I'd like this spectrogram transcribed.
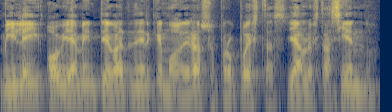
ley obviamente va a tener que moderar sus propuestas, ya lo está haciendo,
